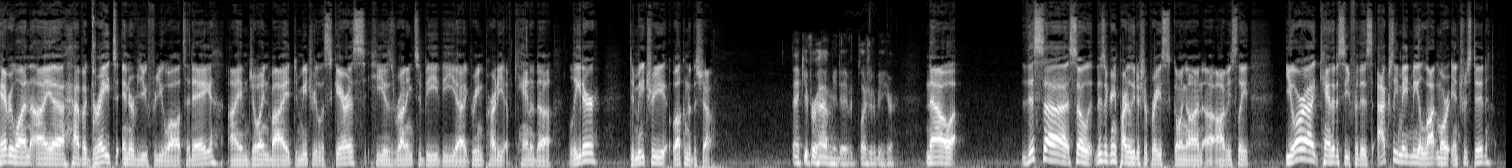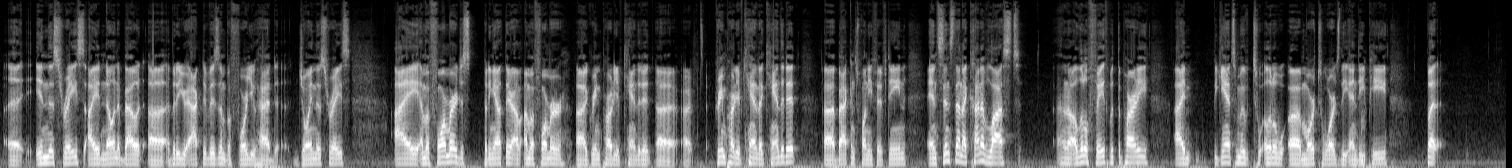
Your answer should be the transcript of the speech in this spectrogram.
Hey everyone, I uh, have a great interview for you all today. I am joined by Dimitri Lascaris. He is running to be the uh, Green Party of Canada leader. Dimitri, welcome to the show. Thank you for having me, David. Pleasure to be here. Now, this uh, so there's a Green Party leadership race going on. Uh, obviously, your uh, candidacy for this actually made me a lot more interested uh, in this race. I had known about uh, a bit of your activism before you had joined this race. I am a former, just putting out there, I'm, I'm a former uh, Green Party of candidate, Green Party of Canada candidate back in 2015, and since then I kind of lost, I don't know, a little faith with the party. I began to move to a little more towards the NDP, but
